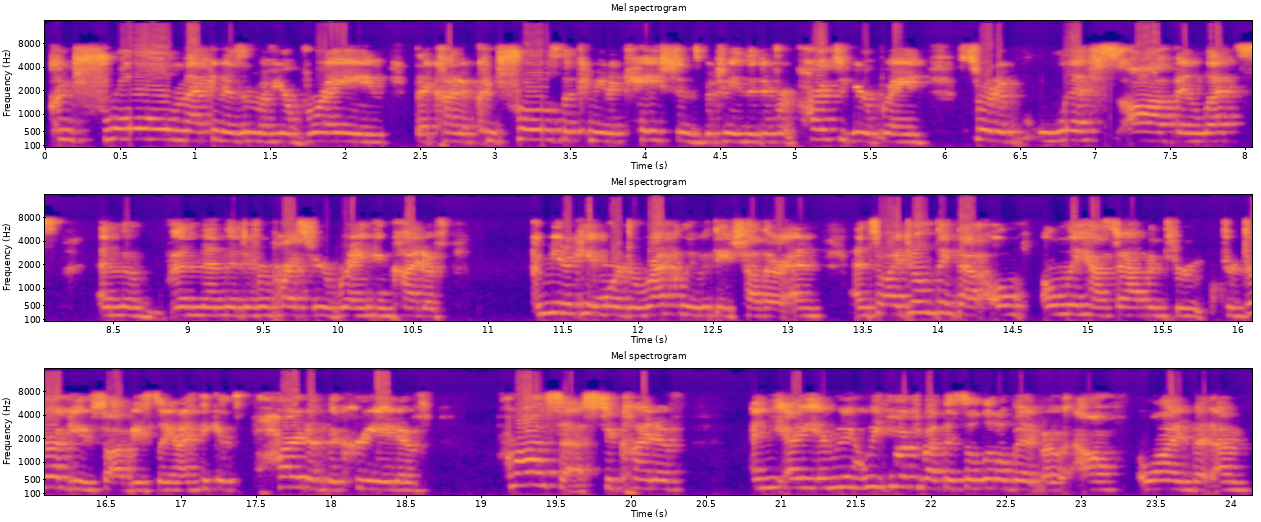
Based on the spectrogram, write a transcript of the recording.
control mechanism of your brain that kind of controls the communications between the different parts of your brain sort of lifts off and lets and the and then the different parts of your brain can kind of communicate more directly with each other and and so I don't think that only has to happen through through drug use obviously and I think it's part of the creative process to kind of and I, I mean, we talked about this a little bit offline, but um,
